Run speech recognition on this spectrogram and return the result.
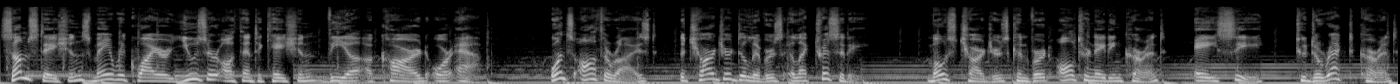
Some stations may require user authentication via a card or app. Once authorized, the charger delivers electricity. Most chargers convert alternating current, AC, to direct current,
